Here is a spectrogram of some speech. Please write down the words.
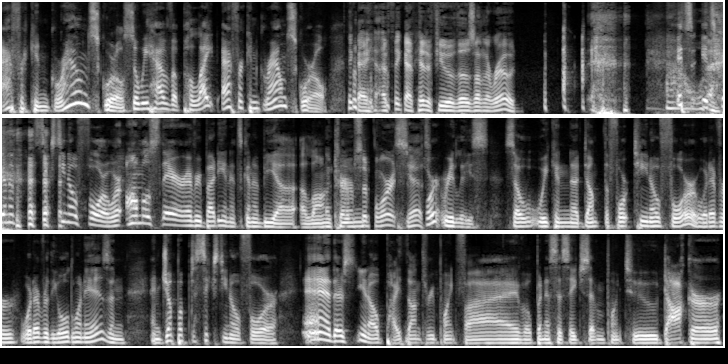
African ground squirrel. So we have a polite African ground squirrel. I think I, I think I've hit a few of those on the road. It's it's gonna 1604. We're almost there, everybody, and it's gonna be a, a long Term term support, yes. support release. So we can uh, dump the 1404 or whatever whatever the old one is, and and jump up to 1604. And there's you know Python 3.5, OpenSSH 7.2, Docker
